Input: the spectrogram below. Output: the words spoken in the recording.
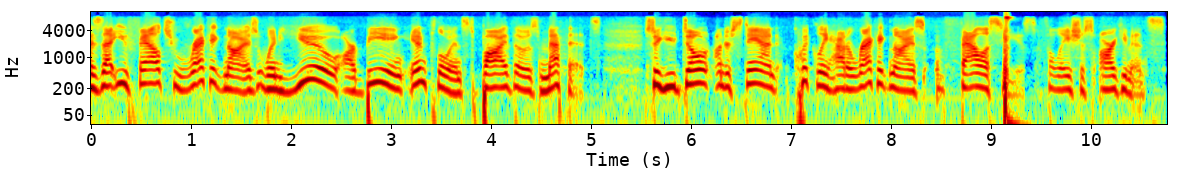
is that you fail to recognize when you are being influenced by those methods. So you don't understand quickly how to recognize fallacies, fallacious arguments.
